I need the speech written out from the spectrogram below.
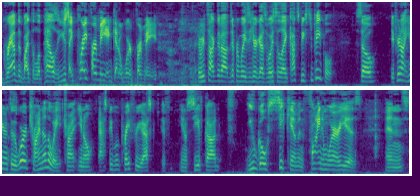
grab them by the lapels, and you say, "Pray for me and get a word from me." and we talked about different ways to hear God's voice. So like God speaks to people. So if you're not hearing through the word, try another way. Try, you know, ask people to pray for you. Ask if, you know, see if God, you go seek him and find him where he is. And,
